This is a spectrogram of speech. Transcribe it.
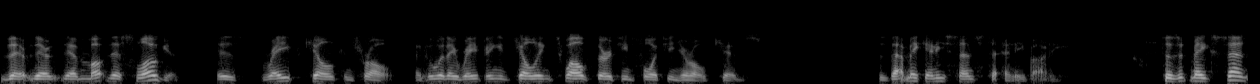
Their, their, their, their slogan is rape, kill, control. And who are they raping and killing? 12, 13, 14 year old kids. Does that make any sense to anybody? Does it make sense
